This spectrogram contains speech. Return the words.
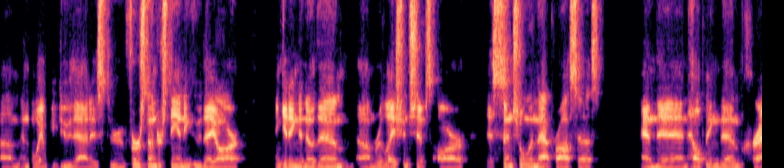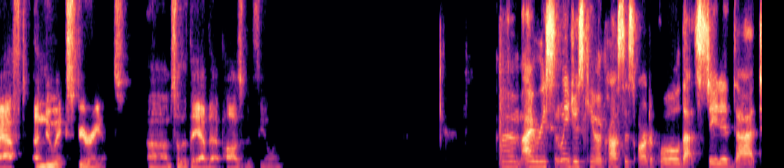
um, and the way we do that is through first understanding who they are and getting to know them. Um, relationships are essential in that process, and then helping them craft a new experience um, so that they have that positive feeling. Um, I recently just came across this article that stated that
